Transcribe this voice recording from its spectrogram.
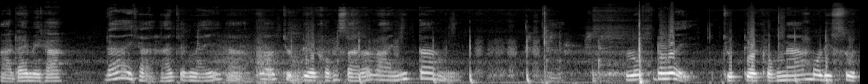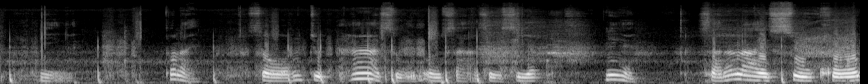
หาได้ไหมคะ ได้ค่ะ หาจากไหนอ่าเอาจุดเดือดของสารละลายนี้ตั้งลบด้วยจุดเดือดของน้ำบริสุทธิ์ นี่ไงเท่าไหร่สองจุดห้าศูนย์องศาเซลเซียสนี่ไง สารละลายซูโคส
